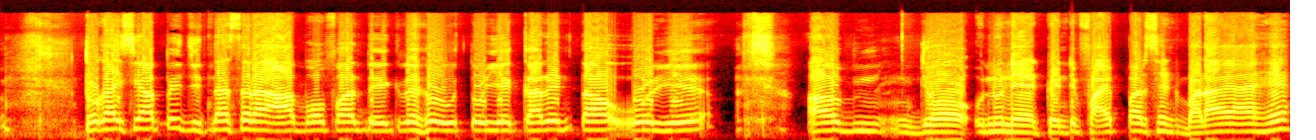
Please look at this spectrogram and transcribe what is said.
तो गाइस यहाँ पे जितना सारा आप ऑफ़र देख रहे हो तो ये करंट था और ये अब जो उन्होंने 25 परसेंट बढ़ाया है,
